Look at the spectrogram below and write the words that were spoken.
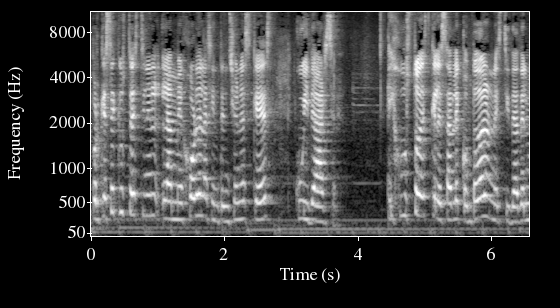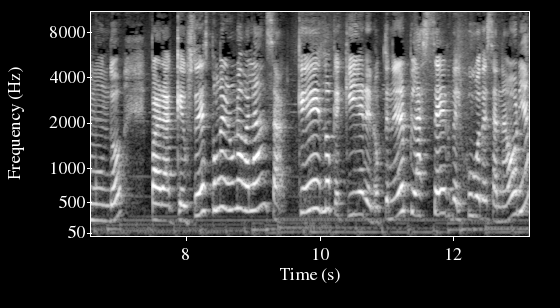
porque sé que ustedes tienen la mejor de las intenciones que es cuidarse. Y justo es que les hable con toda la honestidad del mundo para que ustedes pongan en una balanza qué es lo que quieren, obtener el placer del jugo de zanahoria.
